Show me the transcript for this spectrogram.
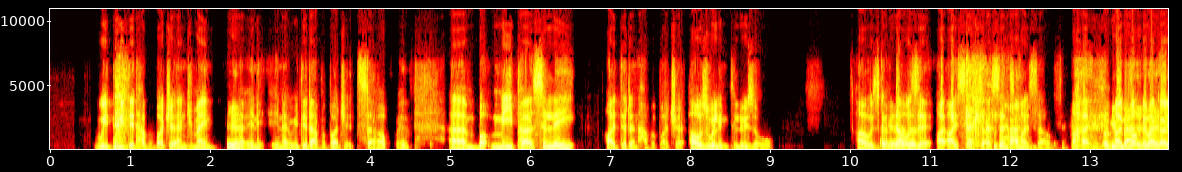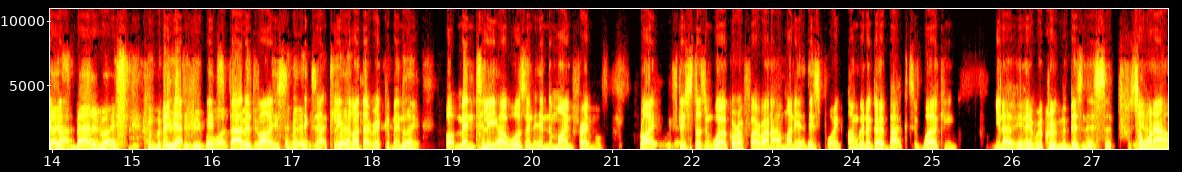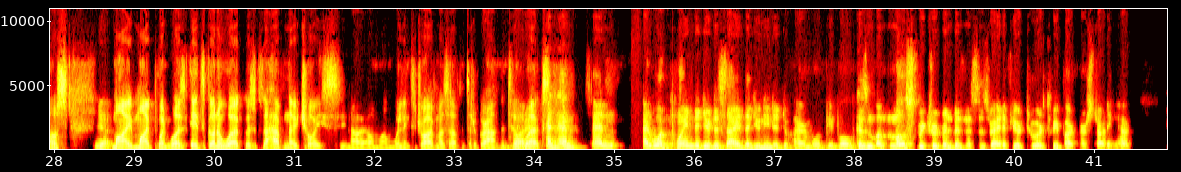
we we did have a budget, and Jermaine, yeah. you, know, in, you know, we did have a budget set up with. Um, but me personally, I didn't have a budget. I was willing to lose it all. I was okay, that, that was it. I, I, said to I said to myself, I, okay, am not going to go guys, back. Bad advice. yeah, it's bad advice exactly, and I don't recommend it. But mentally, I wasn't in the mind frame of right. If yeah. this doesn't work, or if I run out of money at this point, I'm going to go back to working you know in yeah. a recruitment business for someone yeah. else yeah my my point was it's going to work because i have no choice you know I'm, I'm, willing to drive myself into the ground until Got it, works and and so. and at what point did you decide that you needed to hire more people because m- most recruitment businesses right if you're two or three partners starting out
